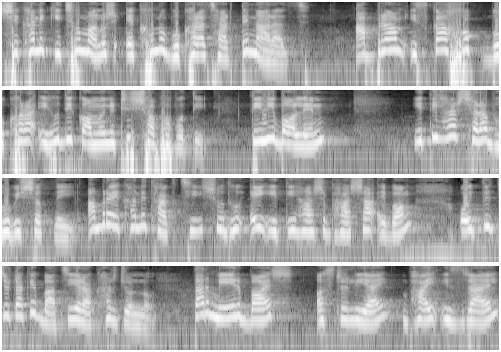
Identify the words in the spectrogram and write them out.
সেখানে কিছু মানুষ এখনও বুখারা ছাড়তে নারাজ। আব্রাম ইস্কাহব বুখারা ইহুদি কমিউনিটির সভাপতি। তিনি বলেন, ইতিহাস ছাড়া ভবিষ্যৎ নেই। আমরা এখানে থাকছি শুধু এই ইতিহাস, ভাষা এবং ঐতিহ্যটাকে বাঁচিয়ে রাখার জন্য। তার মেয়ের বয়স অস্ট্রেলিয়ায়, ভাই ইসরায়েল,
